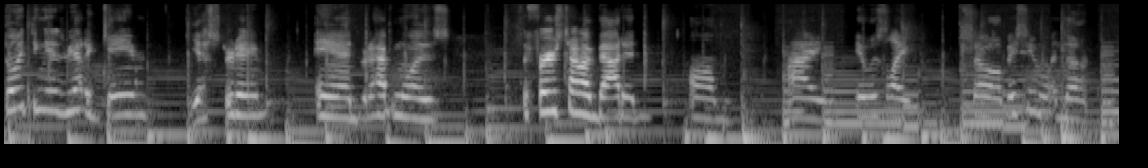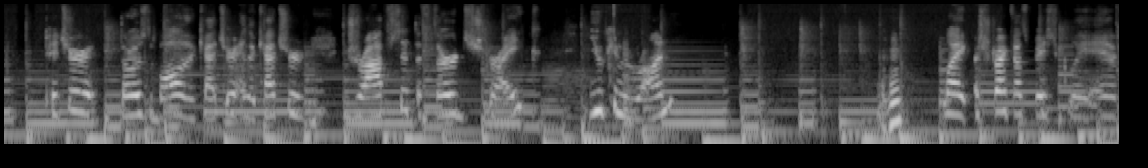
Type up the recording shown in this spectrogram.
the only thing is we had a game yesterday, and what happened was the first time I batted, um, I it was like so basically when the pitcher throws the ball to the catcher and the catcher drops it the third strike, you can run. Mhm. Like a strikeout's basically if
